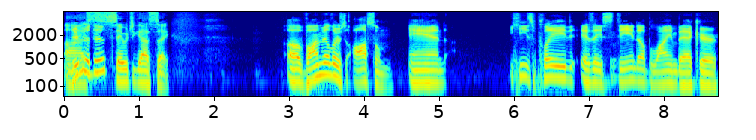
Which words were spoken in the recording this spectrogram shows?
Uh, You're good, dude. Say what you got to say. Uh, Von Miller's awesome, and he's played as a stand-up linebacker,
